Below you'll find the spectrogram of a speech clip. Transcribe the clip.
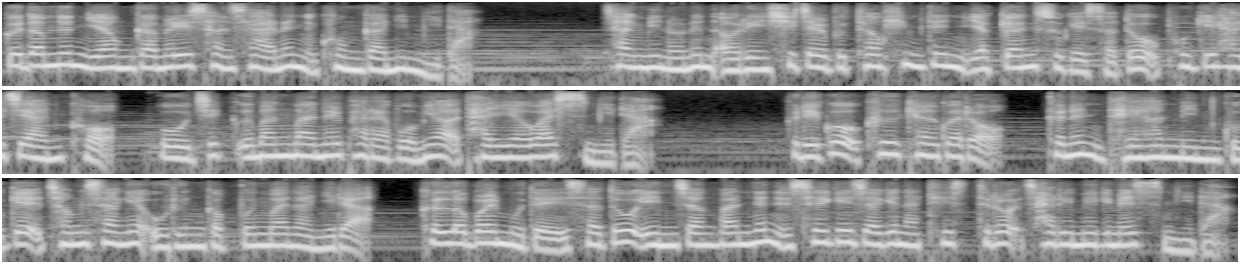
끝없는 영감을 선사하는 공간입니다. 장민호는 어린 시절부터 힘든 역경 속에서도 포기하지 않고 오직 음악만을 바라보며 달려왔습니다. 그리고 그 결과로 그는 대한민국의 정상에 오른 것뿐만 아니라 글로벌 무대에서도 인정받는 세계적인 아티스트로 자리매김했습니다.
